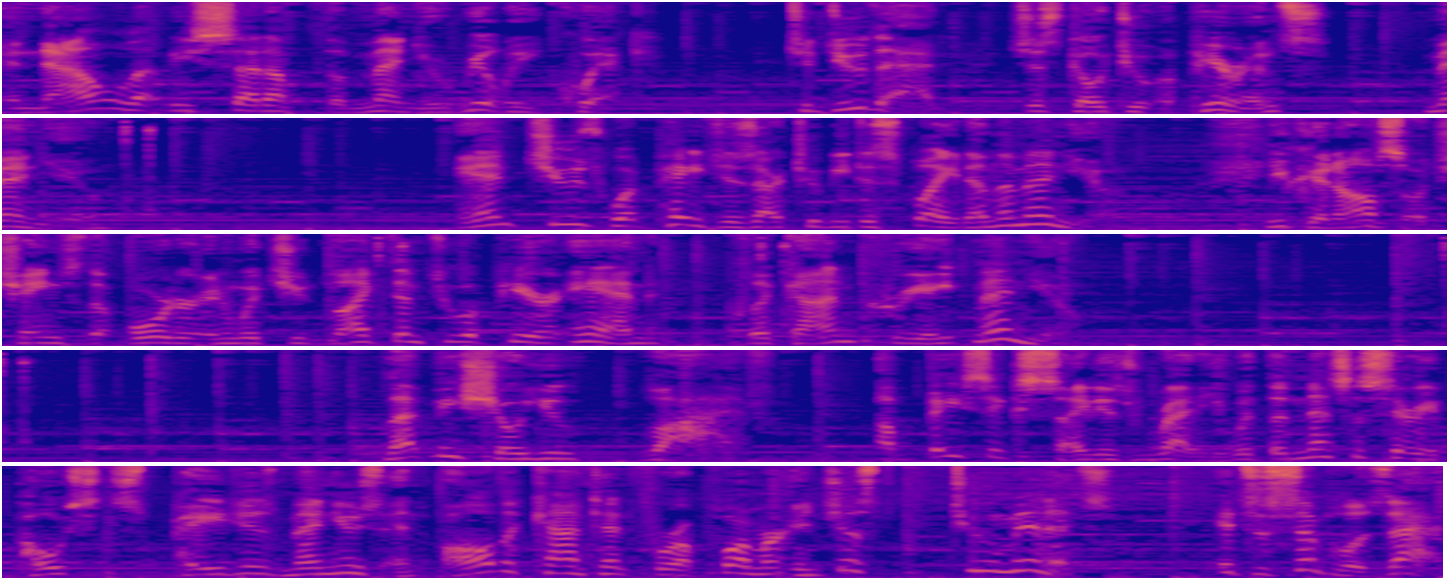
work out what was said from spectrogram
And now let me set up the menu really quick. To do that, just go to Appearance, Menu, and choose what pages are to be displayed on the menu. You can also change the order in which you'd like them to appear and click on Create Menu. Let me show you live. A basic site is ready with the necessary posts, pages, menus, and all the content for a plumber in just two minutes. It's as simple as that.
